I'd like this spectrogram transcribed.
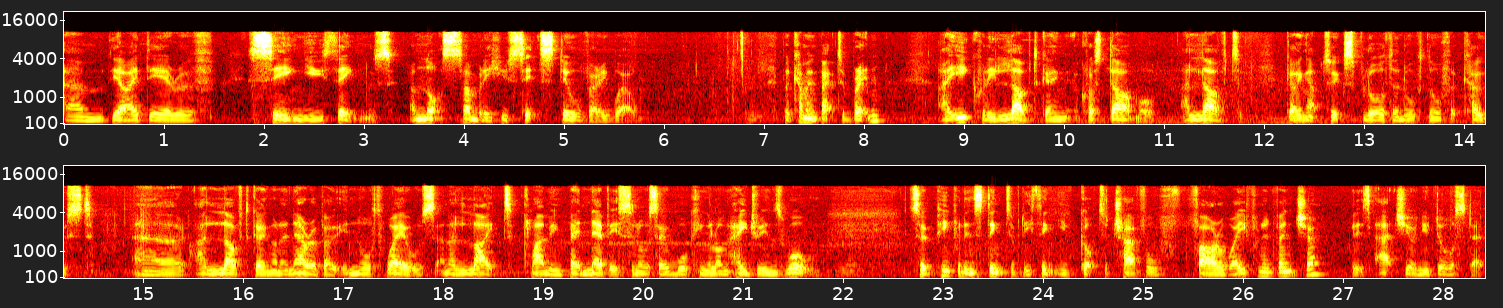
um, the idea of seeing new things. I'm not somebody who sits still very well. But coming back to Britain, I equally loved going across Dartmoor. I loved going up to explore the North Norfolk coast. Uh, I loved going on a narrowboat in North Wales, and I liked climbing Ben Nevis and also walking along Hadrian's Wall. So people instinctively think you've got to travel far away for an adventure, but it's actually on your doorstep.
